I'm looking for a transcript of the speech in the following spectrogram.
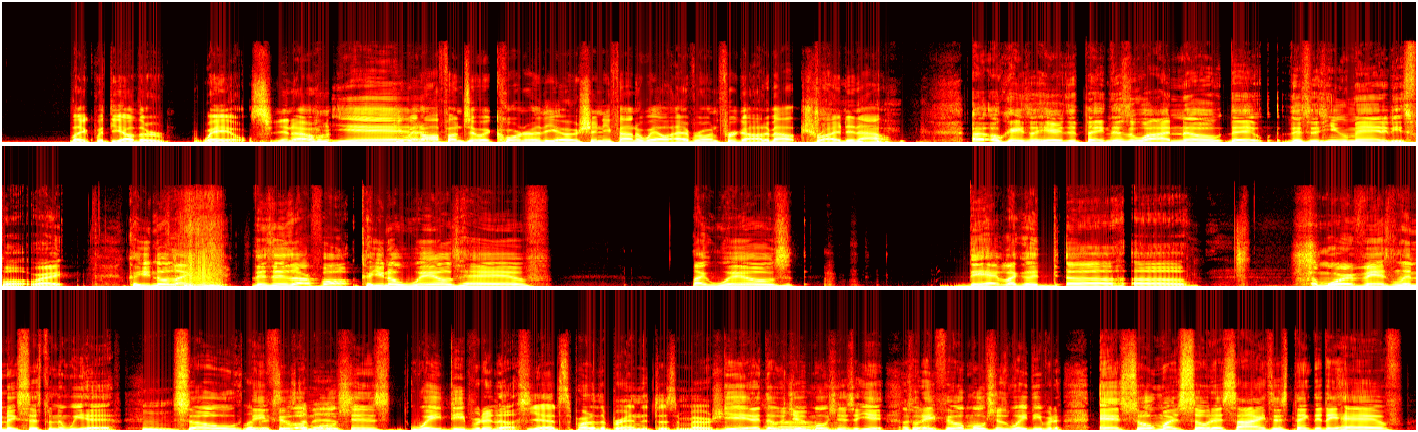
like with the other whales, you know? Yeah. He went off onto a corner of the ocean, he found a whale everyone forgot about, tried it out. Uh, okay, so here's the thing. This is why I know that this is humanity's fault, right? Because you know, like this is our fault. Because you know, whales have like whales. They have like a uh uh a more advanced limbic system than we have. Hmm. So they feel system is- emotions way deeper than us. Yeah, it's part of the brain that does emotion. Yeah, that does your oh. emotions. Yeah. So they feel emotions way deeper. Than, and so much so that scientists think that they have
